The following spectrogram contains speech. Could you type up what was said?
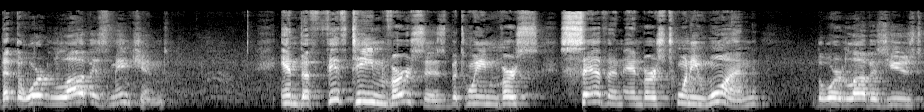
that the word love is mentioned, in the 15 verses between verse 7 and verse 21, the word love is used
